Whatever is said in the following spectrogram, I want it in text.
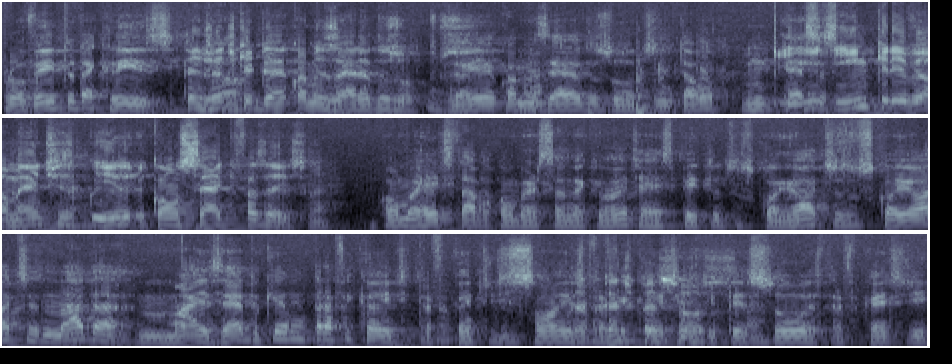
proveito da crise. Tem gente então, que ganha com a miséria dos outros. Ganha com a né? miséria dos outros. Então, essas... incrivelmente consegue fazer isso, né? Como a gente estava conversando aqui ontem a respeito dos coiotes, os coiotes nada mais é do que um traficante, traficante de sonhos, traficante, traficante de pessoas, de pessoas né? traficante de.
